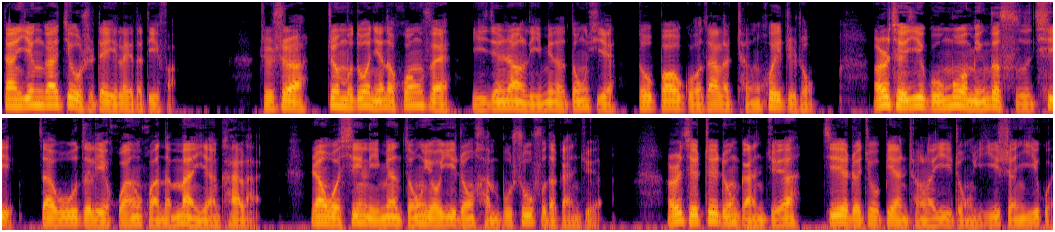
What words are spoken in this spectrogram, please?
但应该就是这一类的地方。只是这么多年的荒废，已经让里面的东西都包裹在了尘灰之中，而且一股莫名的死气在屋子里缓缓地蔓延开来，让我心里面总有一种很不舒服的感觉，而且这种感觉。接着就变成了一种疑神疑鬼，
